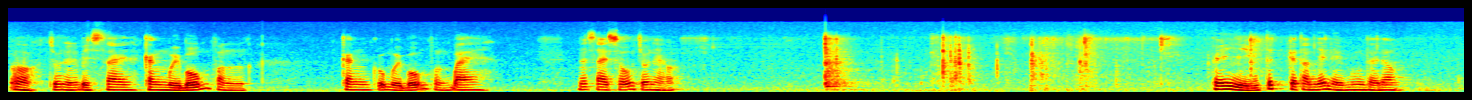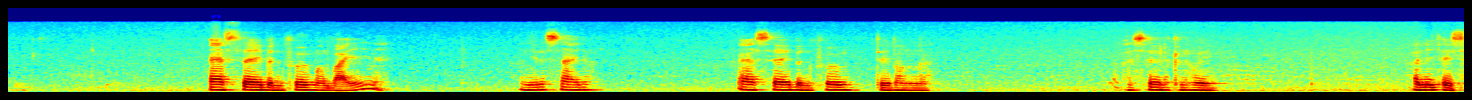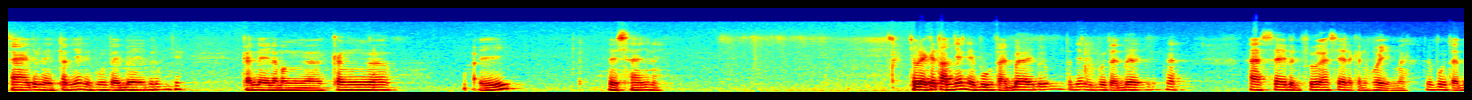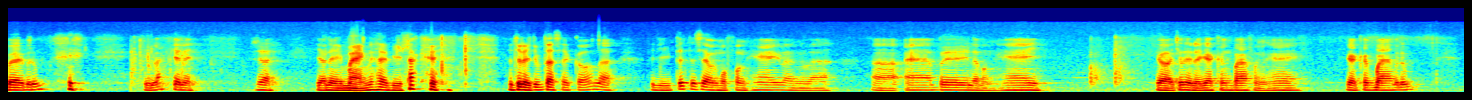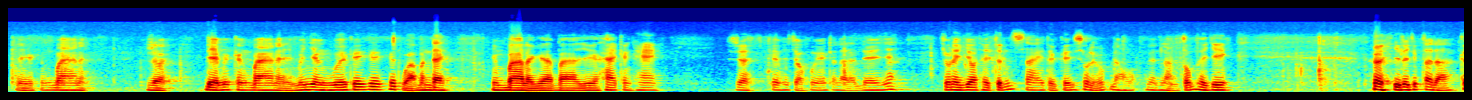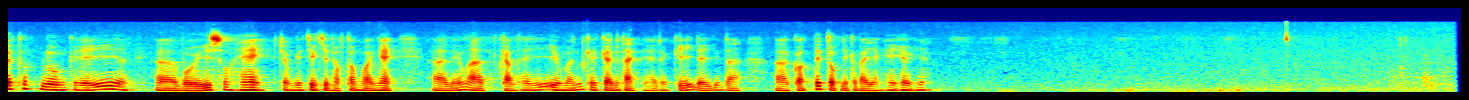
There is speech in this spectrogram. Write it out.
Ồ, oh, chỗ này nó bị sai. Căn 14 phần căn của 14 phần 3 nó sai số chỗ nào? Cái diện tích cái tam giác này vuông tại đâu? AC bình phương bằng 7 nè. Hình như nó sai đâu. AC bình phương thì bằng à, AC là cạnh huyền. Hình như thầy sai chỗ này tam giác này vuông tại B mới đúng chứ. Cạnh này là bằng à, căn à, 7 hơi xa sai chỗ này. Chỗ này cái tam giác này vuông tại B mới đúng. Tam giác này vuông tại B mới đúng ha. AC bình phương AC là cạnh huyền mà nó vuông tại B mới đúng. Thì lắc cái này. Rồi giờ này mạng nó hơi bị lắc. Chỗ này chúng ta sẽ có là diện tích nó sẽ bằng 1 phần 2 bằng là à, AB là bằng 2 rồi chỗ này là ra căn 3 phần 2 ra căn 3 mới đúng. Này ra căn 3 này rồi đem cái căn 3 này mới nhân với cái, cái kết quả bên đây. Nhân 3 là ra 3 với 2 căn 2 rồi các em sẽ chọn phương án trả lời là D nhé chỗ này do thầy tính sai từ cái số liệu lúc đầu nên làm tốn thời gian rồi, vậy là chúng ta đã kết thúc luôn cái uh, buổi số 2 trong cái chương trình học toán mỗi ngày. Uh, nếu mà cảm thấy yêu mến cái kênh của thầy thì hãy đăng ký để chúng ta uh, có tiếp tục những cái bài giảng hay hơn nhé.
